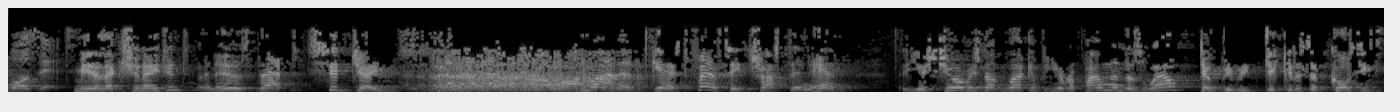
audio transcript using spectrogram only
was it? Me election agent? And who's that? Sid James. Oh, I might have guessed. Fancy trusting him. Are you sure he's not working for your opponent as well? Don't be ridiculous. Of course he's.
